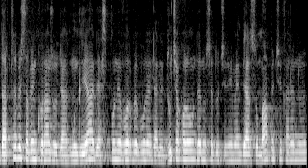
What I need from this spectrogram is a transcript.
Dar trebuie să avem curajul de a mângâia, de a spune vorbe bune, de a ne duce acolo unde nu se duce nimeni, de a asuma pe cei care nu,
